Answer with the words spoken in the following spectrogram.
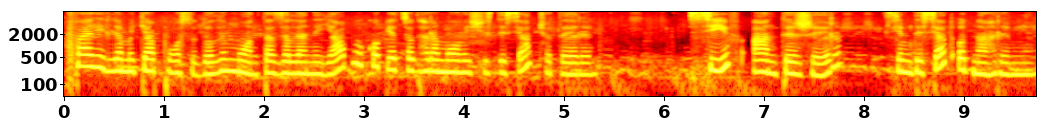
Фері для миття посуду лимон та зелене яблуко 500 грамовий 64. Сів антижир 71 гривня.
